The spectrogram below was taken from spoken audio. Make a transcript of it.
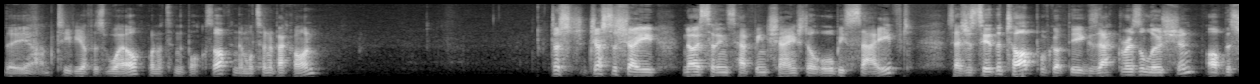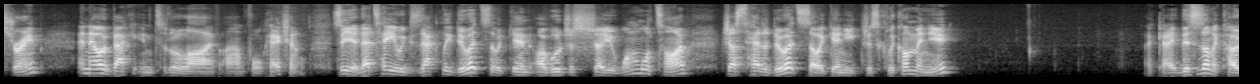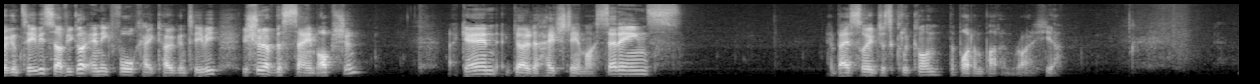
the um, TV off as well when I turn the box off, and then we'll turn it back on. Just, just to show you, no settings have been changed, they'll all be saved. So as you see at the top, we've got the exact resolution of the stream, and now we're back into the live um, 4K channel. So yeah, that's how you exactly do it. So again, I will just show you one more time just how to do it. So again, you just click on menu, Okay, this is on a Kogan TV, so if you've got any 4K Kogan TV, you should have the same option. Again, go to HDMI settings, and basically just click on the bottom button right here.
